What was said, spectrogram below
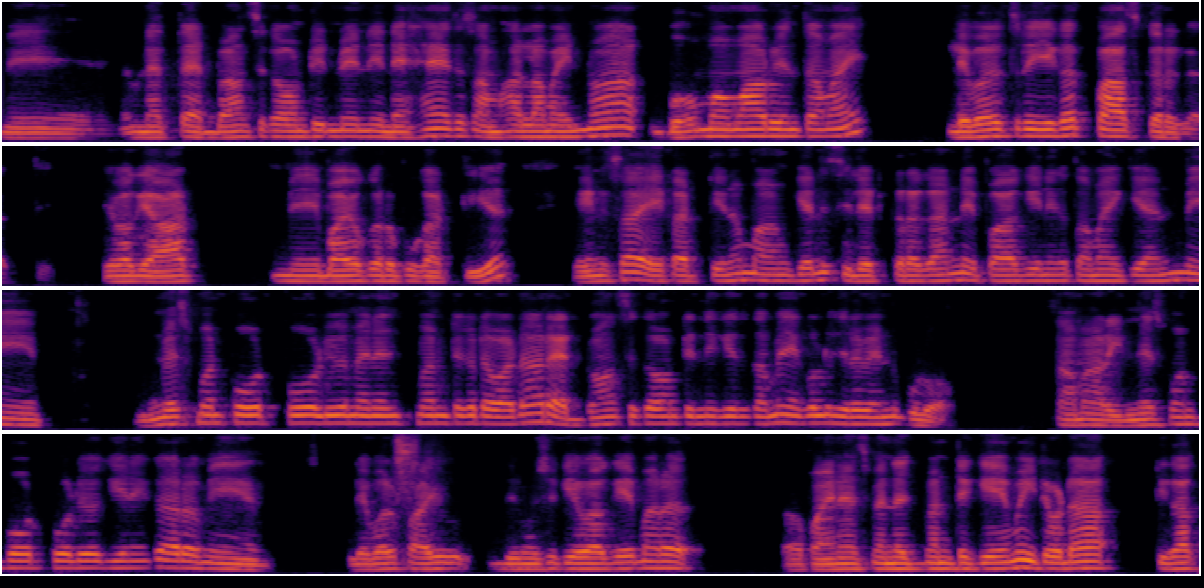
මේ නැත්නම් advanced accounting වෙන්නේ නැහැ. ඒක සමහර ළමයි ඉන්නවා බොහොම අමාරුවෙන් තමයි level 3 එකත් පාස් කරගත්තේ. ඒ වගේ ආර්ට් මේ බයෝ කරපු කට්ටිය ඒ නිසා ඒ කට්ටියන මම කියන්නේ සිලෙක්ට් කරගන්න එපා කියන එක තමයි කියන්නේ මේ ඉන්වෙස්ට්මන්ට් පෝර්ට්ෆෝලියෝ මැනේජ්මන්ට් එකට වඩා ඇඩ්වාන්ස් accounting එකේ තමයි ඒගොල්ලෝ හිර වෙන්න පුළුවන්. සමහර ඉන්වෙස්ට්මන්ට් පෝර්ට්ෆෝලියෝ කියන එක අර මේ level 5 දිනෝෂිකේ වගේම අර ෆයිනෑන්ස් මැනේජ්මන්ට් එකේම ඊට වඩා ටිකක්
